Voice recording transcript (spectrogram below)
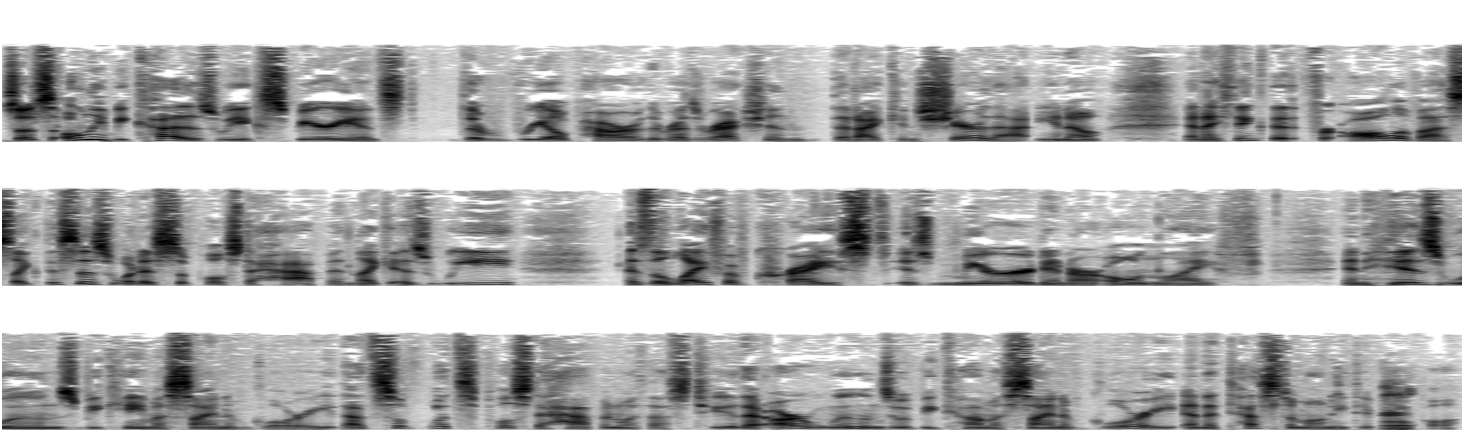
So it's only because we experienced the real power of the resurrection that I can share that, you know? And I think that for all of us, like, this is what is supposed to happen. Like, as we, as the life of Christ is mirrored in our own life, and his wounds became a sign of glory. That's what's supposed to happen with us too, that our wounds would become a sign of glory and a testimony to mm-hmm. people.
